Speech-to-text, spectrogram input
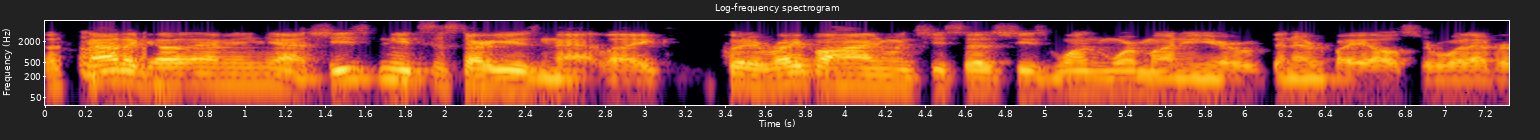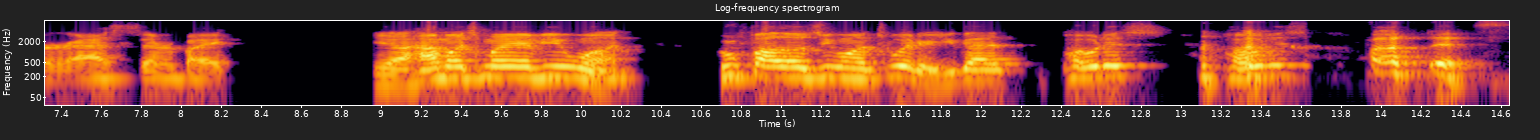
That's gotta go. I mean, yeah, she needs to start using that. Like, put it right behind when she says she's won more money or than everybody else or whatever. Asks everybody, you know, how much money have you won? Who follows you on Twitter? You got POTUS? POTUS? POTUS.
